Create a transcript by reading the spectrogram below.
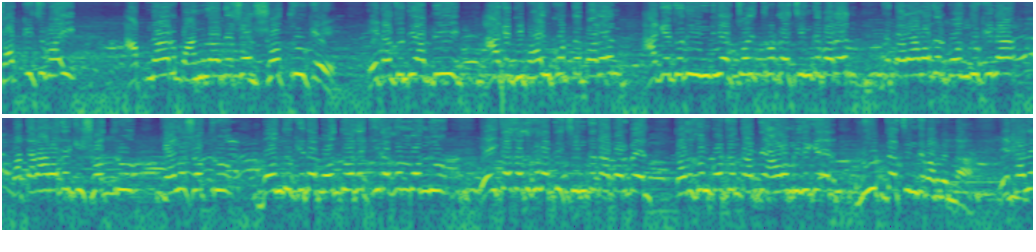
সব কিছু ভাই আপনার বাংলাদেশের শত্রুকে এটা যদি আপনি আগে ডিফাইন করতে পারেন, আগে যদি ইন্ডিয়ার চরিত্রটা চিনতে পারেন যে তারা আমাদের বন্ধু কিনা বা তারা আমাদের কি শত্রু, কেন শত্রু, বন্ধু কিনা, বন্ধু হলে কি রকম বন্ধু, এইটা যতক্ষণ আপনি চিনতে না পারবেন, ততক্ষণ পর্যন্ত আপনি আওয়ামী লীগের রুটটা চিনতে পারবেন না। এখানে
